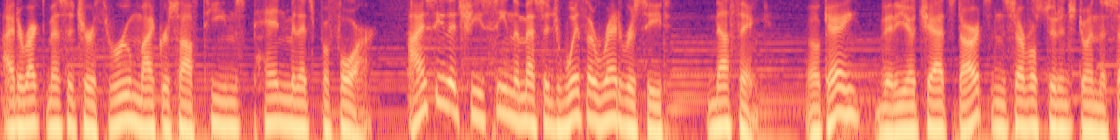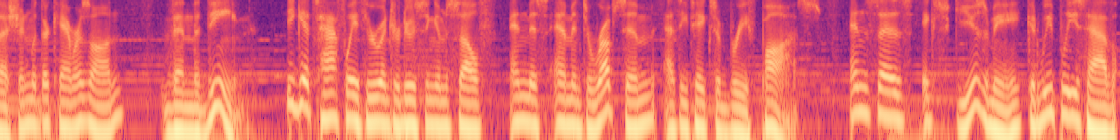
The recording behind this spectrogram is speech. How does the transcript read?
I direct message her through Microsoft Teams 10 minutes before. I see that she's seen the message with a read receipt. Nothing. Okay, video chat starts and several students join the session with their cameras on. Then the dean. He gets halfway through introducing himself, and Miss M interrupts him as he takes a brief pause and says, Excuse me, could we please have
